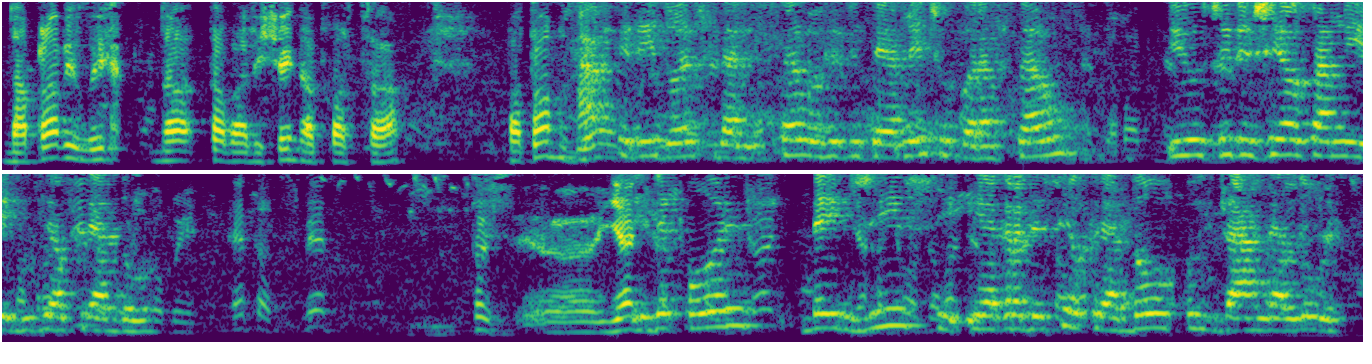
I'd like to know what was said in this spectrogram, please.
направил их на товарищей, на Творца, потом Ah, сделал querido, antes da lição, eu revisei a mente e o coração e os dirigi aos amigos e ao Criador. чтобы этот свет, E depois bendisse e agradecia ao Criador por dar-lhe a luz.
